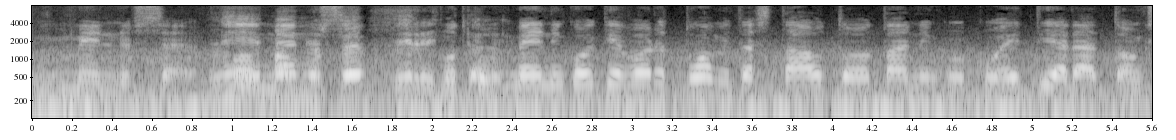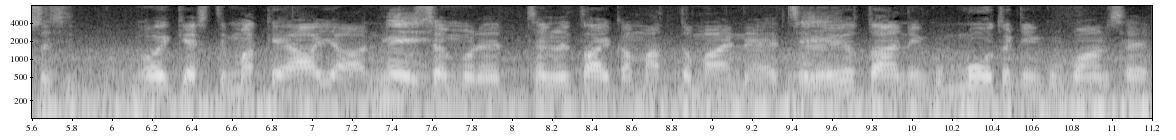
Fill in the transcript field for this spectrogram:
mennyt se niin, homma, mennyt se Mutta kun me ei niinku oikein voida tuomita sitä autoa tai niinku, kun ei tiedä, että onko se sit oikeasti makea ajaa niin. Niin semmoinen, semmoinen taikamattomainen, että niin. se on niin. jotain niinku muutakin kuin vaan se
